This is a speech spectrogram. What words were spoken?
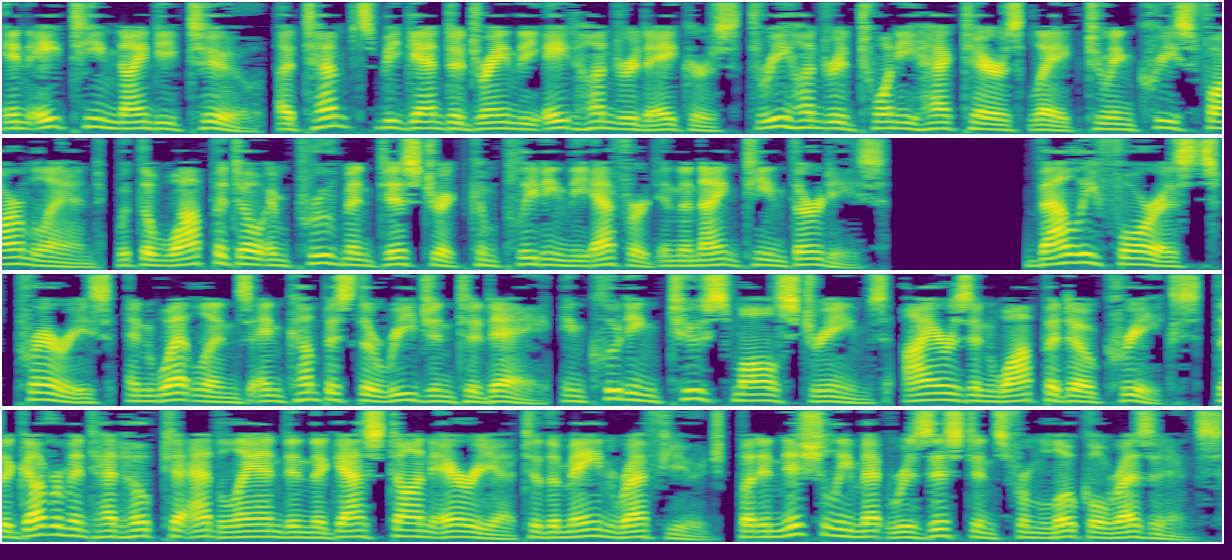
In 1892, attempts began to drain the 800 acres 320 hectares lake to increase farmland, with the Wapato Improvement District completing the effort in the 1930s. Valley forests, prairies, and wetlands encompass the region today, including two small streams, Ayers and Wapato Creeks. The government had hoped to add land in the Gaston area to the main refuge, but initially met resistance from local residents.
